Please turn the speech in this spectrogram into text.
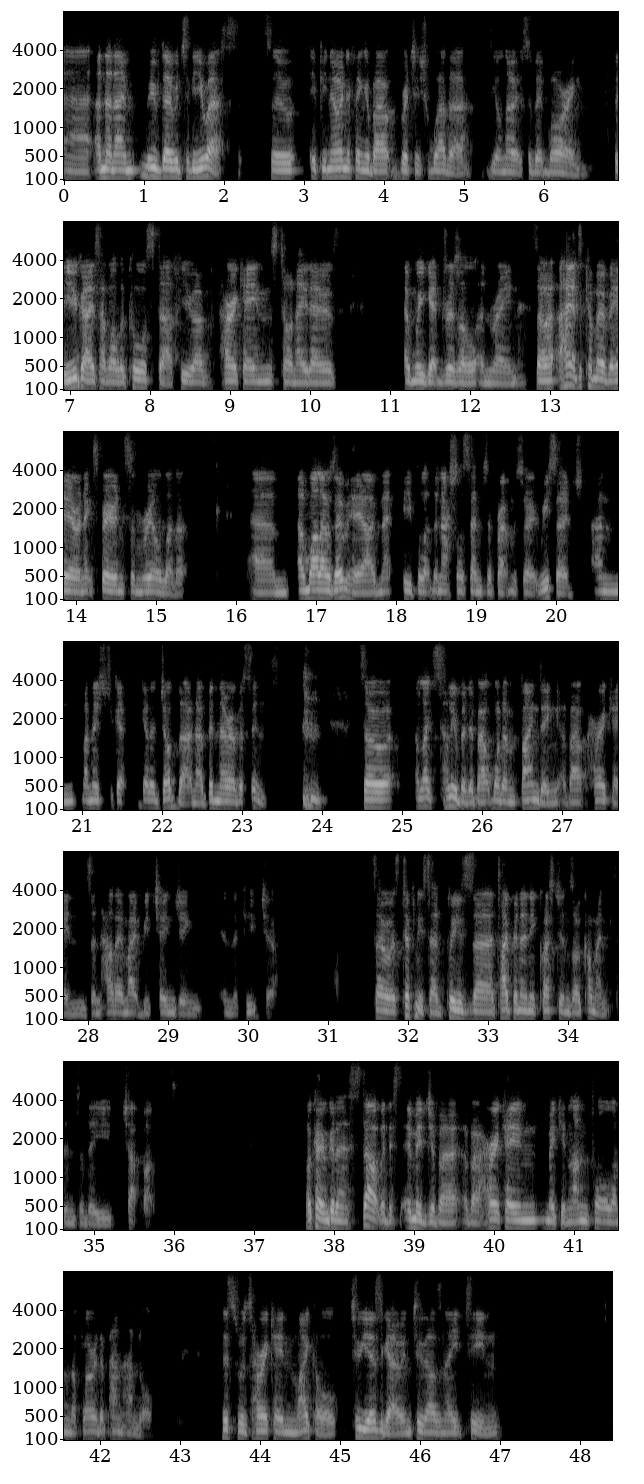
Uh, and then I moved over to the US so if you know anything about British weather, you'll know it's a bit boring. So you guys have all the cool stuff. You have hurricanes, tornadoes, and we get drizzle and rain. So I had to come over here and experience some real weather. Um, and while I was over here, I met people at the National Center for Atmospheric Research and managed to get, get a job there. And I've been there ever since. so I'd like to tell you a bit about what I'm finding about hurricanes and how they might be changing in the future. So as Tiffany said, please uh, type in any questions or comments into the chat box. Okay, I'm going to start with this image of a, of a hurricane making landfall on the Florida Panhandle. This was Hurricane Michael two years ago in 2018.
